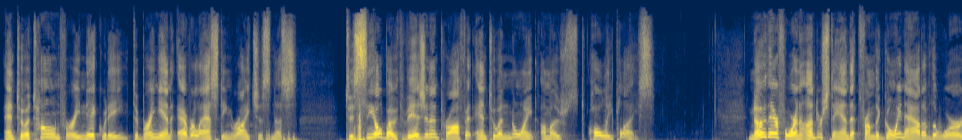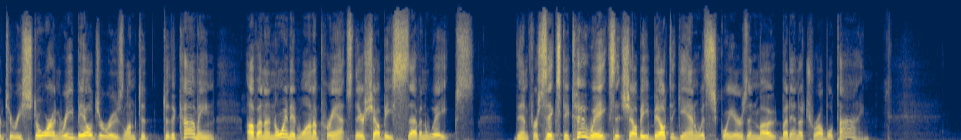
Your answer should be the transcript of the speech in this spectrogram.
and to atone for iniquity, to bring in everlasting righteousness, to seal both vision and prophet, and to anoint a most holy place. Know therefore and understand that from the going out of the word to restore and rebuild Jerusalem to to the coming of an anointed one, a prince, there shall be seven weeks. Then for sixty two weeks it shall be built again with squares and moat, but in a troubled time.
